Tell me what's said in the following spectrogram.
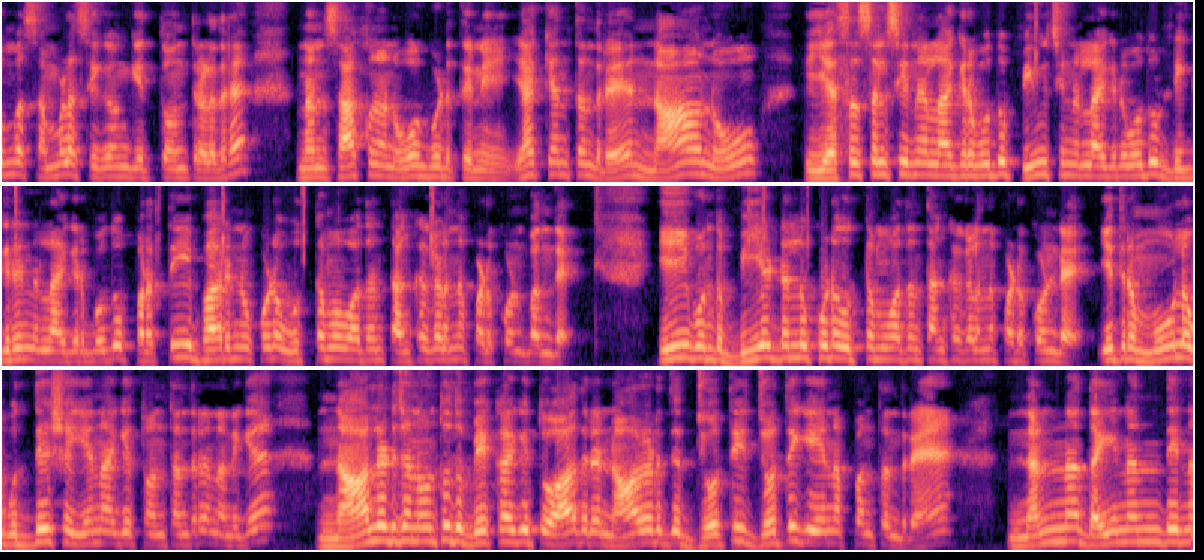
ತುಂಬ ಸಂಬಳ ಸಿಗಂಗಿತ್ತು ಅಂತ ಹೇಳಿದ್ರೆ ನಾನು ಸಾಕು, ನಾನು ಹೋಗ್ಬಿಡ್ತೀನಿ. ಯಾಕೆ ಅಂತಂದ್ರೆ ನಾನು ಎಸ್ ಎಸ್ ಎಲ್ ಸಿನಲ್ಲಾಗಿರ್ಬೋದು ಪಿ ಯು ಸಿನಲ್ಲಾಗಿರ್ಬೋದು ಡಿಗ್ರಿನಲ್ಲಾಗಿರ್ಬೋದು ಪ್ರತಿ ಬಾರಿನೂ ಕೂಡ ಉತ್ತಮವಾದಂಥ ಅಂಕಗಳನ್ನು ಪಡ್ಕೊಂಡು ಬಂದೆ. ಈ ಒಂದು ಬಿ ಎಡ್ ಕೂಡ ಉತ್ತಮವಾದಂಥ ಅಂಕಗಳನ್ನು ಪಡ್ಕೊಂಡೆ. ಇದ್ರ ಮೂಲ ಉದ್ದೇಶ ಏನಾಗಿತ್ತು ಅಂತಂದ್ರೆ ನನಗೆ ನಾಲೆಡ್ಜ್ ಅನ್ನುವಂಥದ್ದು ಬೇಕಾಗಿತ್ತು. ಆದರೆ ನಾಲೆಡ್ಜ್ ಜೊತೆ ಜೊತೆಗೆ ಏನಪ್ಪಾ ಅಂತಂದ್ರೆ ನನ್ನ ದೈನಂದಿನ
